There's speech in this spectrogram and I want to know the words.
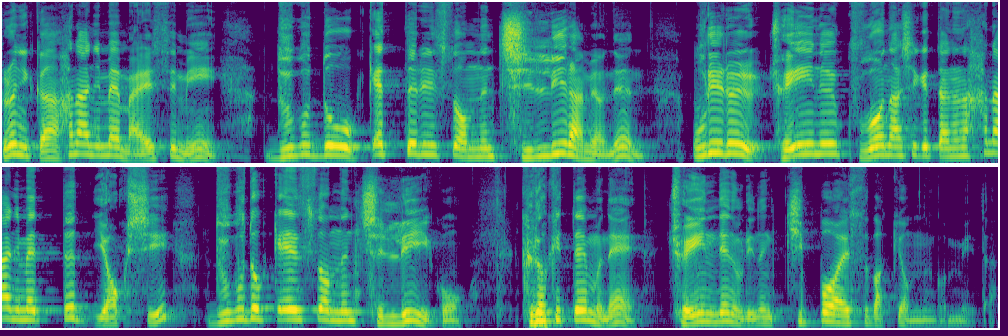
그러니까 하나님의 말씀이 누구도 깨뜨릴 수 없는 진리라면은 우리를 죄인을 구원하시겠다는 하나님의 뜻 역시 누구도 깰 수 없는 진리이고 그렇기 때문에 죄인 된 우리는 기뻐할 수밖에 없는 겁니다.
